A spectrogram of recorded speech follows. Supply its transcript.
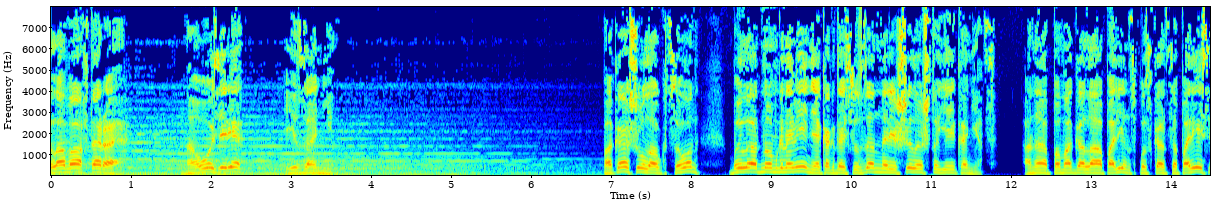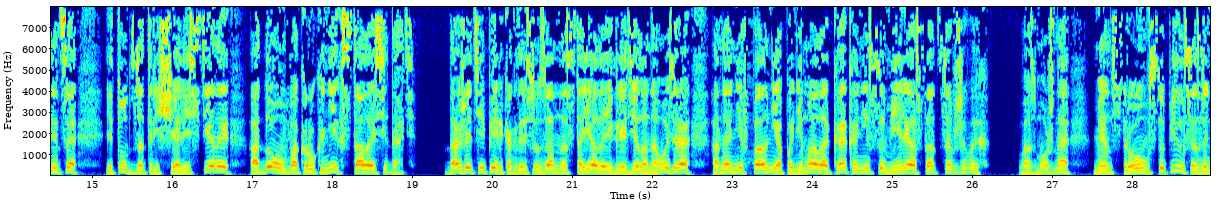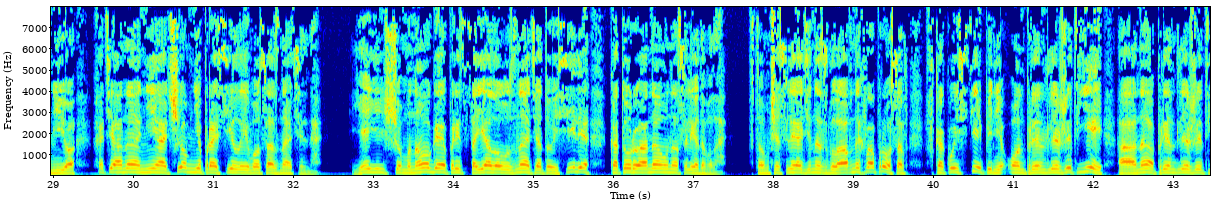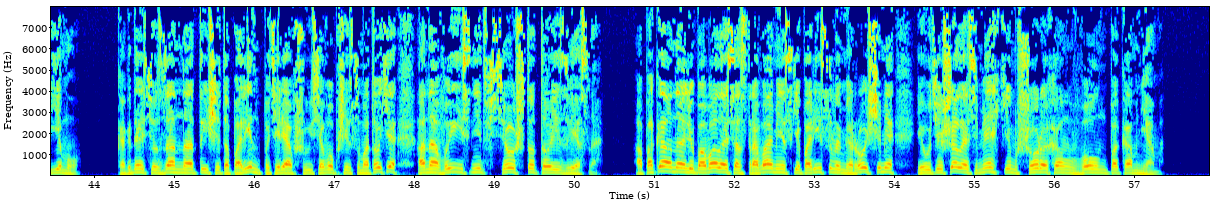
Глава вторая. На озере и за ним. Пока шел аукцион, было одно мгновение, когда Сюзанна решила, что ей конец. Она помогала Аполлин спускаться по лестнице, и тут затрещали стены, а дом вокруг них стал оседать. Даже теперь, когда Сюзанна стояла и глядела на озеро, она не вполне понимала, как они сумели остаться в живых. Возможно, Менстроум вступился за нее, хотя она ни о чем не просила его сознательно. Ей еще многое предстояло узнать о той силе, которую она унаследовала. В том числе один из главных вопросов, в какой степени он принадлежит ей, а она принадлежит ему. Когда Сюзанна отыщет Аполлин, потерявшуюся в общей суматохе, она выяснит все, что то известно а пока она любовалась островами с кипарисовыми рощами и утешалась мягким шорохом волн по камням.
